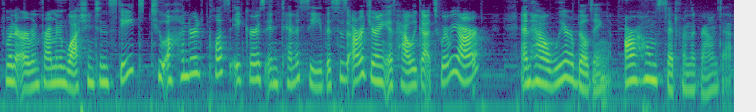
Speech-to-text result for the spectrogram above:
From an urban farm in Washington State to 100 plus acres in Tennessee, this is our journey of how we got to where we are and how we are building our homestead from the ground up.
